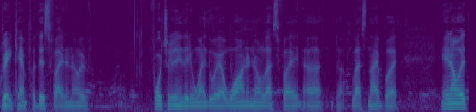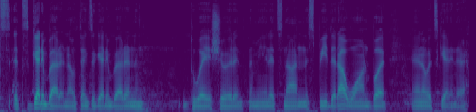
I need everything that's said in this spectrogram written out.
great camp for this fight, you know. If, fortunately, they didn't went the way I wanted, you know, last fight, uh, last night. But you know, it's it's getting better. You know, things are getting better and the way it should. And I mean, it's not in the speed that I want, but you know, it's getting there.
